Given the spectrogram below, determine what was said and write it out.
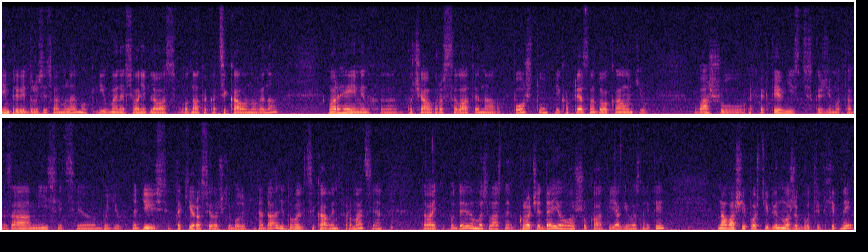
Всім привіт, друзі! З вами Лемок, і в мене сьогодні для вас одна така цікава новина. Wargaming е, почав розсилати на пошту, яка прив'язана до аккаунтів, вашу ефективність, скажімо так, за місяць е, боїв. Надіюсь, такі розсилочки будуть і надалі. Доволі цікава інформація. Давайте подивимось, власне. Коротше, де його шукати, як його знайти. На вашій пошті він може бути вхідних,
